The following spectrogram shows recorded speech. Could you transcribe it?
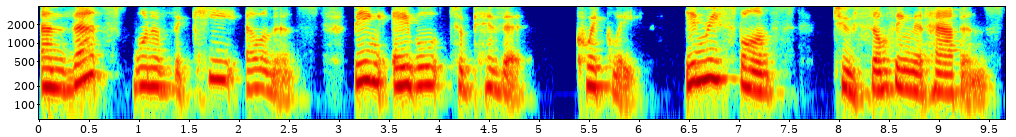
And that's one of the key elements being able to pivot quickly in response to something that happens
